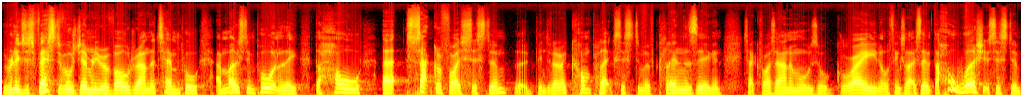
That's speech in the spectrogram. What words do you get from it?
the religious festivals generally revolved around the temple, and most importantly, the whole uh, sacrifice system that had been a very complex system of cleansing and sacrifice animals or grain or things like that. So the whole worship system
